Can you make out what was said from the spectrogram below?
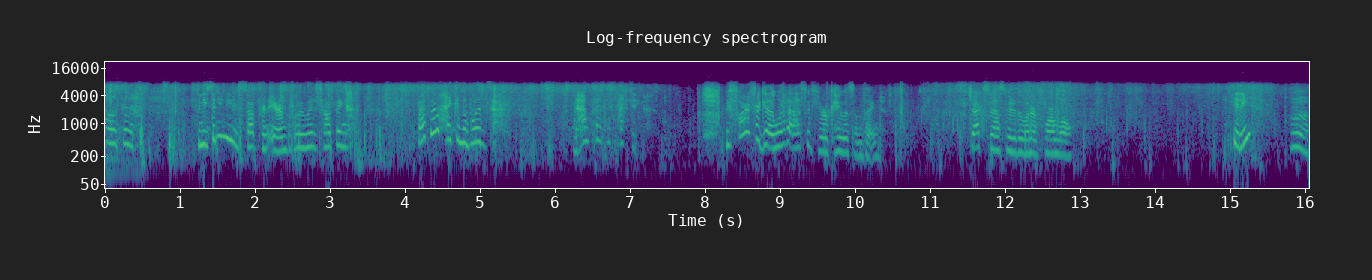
Allison, when you said you needed to stop for an errand before we went shopping, that's a hike in the woods. Not what I was expecting. Before I forget, I wanted to ask if you're okay with something. Jackson asked me to the winter formal. Did he? Huh.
